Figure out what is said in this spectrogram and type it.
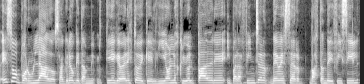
eso por un lado, o sea, creo que también tiene que ver esto de que el guion lo escribió el padre y para Fincher debe ser bastante difícil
